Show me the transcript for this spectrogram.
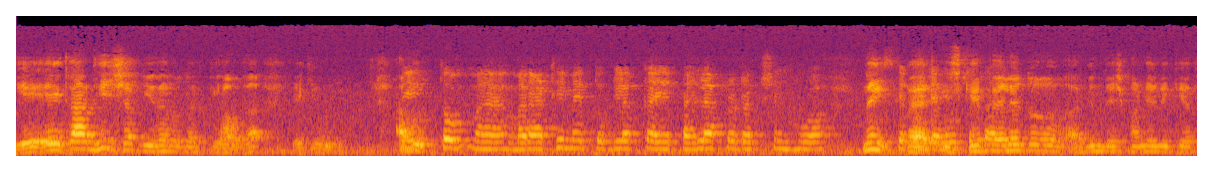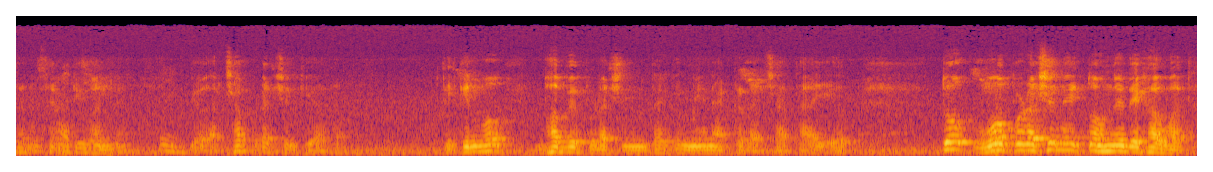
ये एक आध शब्द इधर उधर किया होगा लेकिन अब तो मराठी में तुगलक का ये पहला प्रोडक्शन हुआ नहीं इसके पहले, इसके पहले तो अरविंद देश पांडे ने किया था ना सेवेंटी वन में। हम्म। अच्छा प्रोडक्शन किया था। लेकिन वो भव्य प्रोडक्शन था कि मेन एक्टर अच्छा था ये। तो वो प्रोडक्शन एक तो हमने देखा हुआ था।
